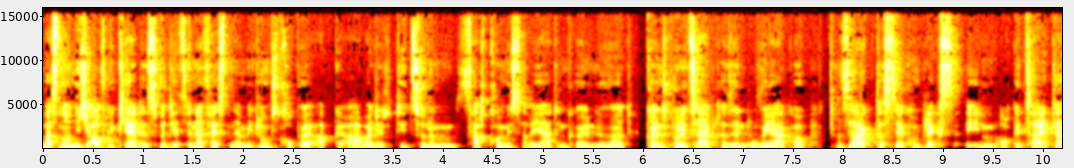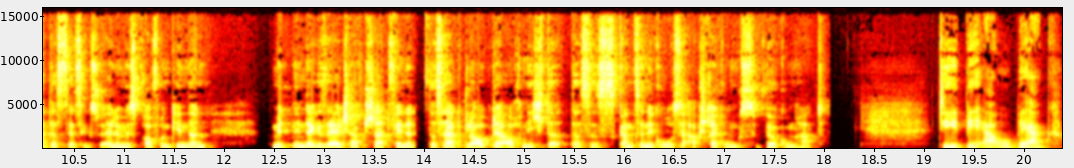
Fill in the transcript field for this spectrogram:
Was noch nicht aufgeklärt ist, wird jetzt in einer festen Ermittlungsgruppe abgearbeitet, die zu einem Fachkommissariat in Köln gehört. Kölns Polizeipräsident Uwe Jakob sagt, dass der Komplex eben auch gezeigt hat, dass der sexuelle Missbrauch von Kindern mitten in der Gesellschaft stattfindet. Deshalb glaubt er auch nicht, dass es Ganze eine große Abschreckungswirkung hat. Die BAO Berg,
